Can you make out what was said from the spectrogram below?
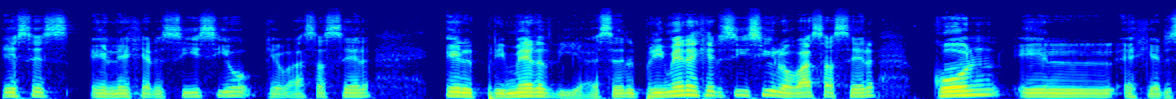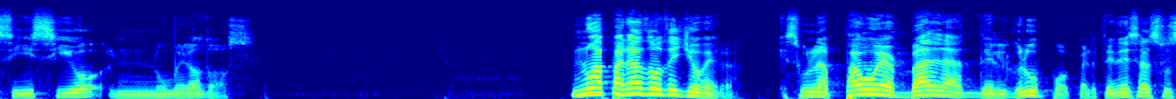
Ese es el ejercicio que vas a hacer el primer día. Es el primer ejercicio y lo vas a hacer con el ejercicio número 2. No ha parado de llover. Es una power ballad del grupo. Pertenece a su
